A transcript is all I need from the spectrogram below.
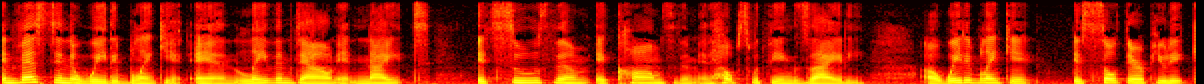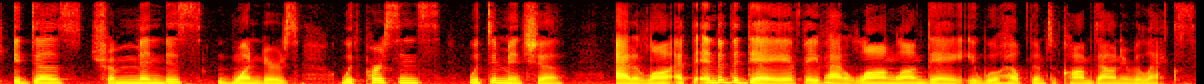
invest in a weighted blanket and lay them down at night it soothes them, it calms them, it helps with the anxiety. A weighted blanket is so therapeutic. It does tremendous wonders with persons with dementia. At a long at the end of the day, if they've had a long, long day, it will help them to calm down and relax.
